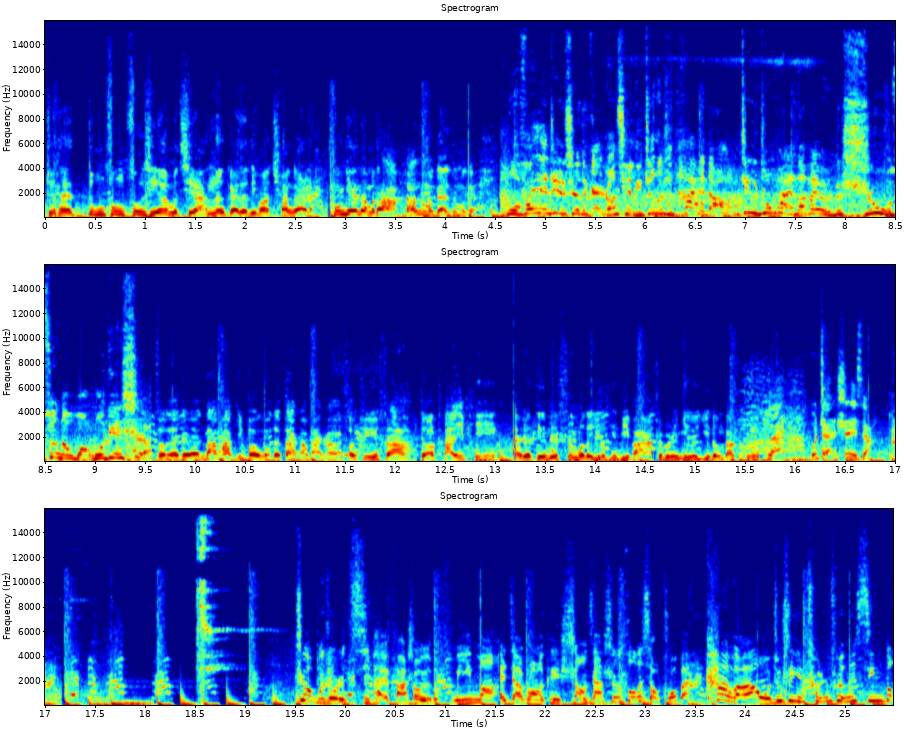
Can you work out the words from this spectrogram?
这台东风风行 M7 啊，能改的地方全改了，空间那么大，想怎么改怎么改。我发现这个车的改装潜力真的是太大了。这个中排呢，还有一个十五寸的网络电视。坐在这个纳帕皮包裹的大沙发上，小剧一刷，小茶一品，带着定制实木的游艇地板，是不是你的移动大客厅？来，我展示一下。这不就是棋牌发烧友的福音吗？还加装了可以上下伸缩的小桌板。看完我就是一纯纯的心动。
